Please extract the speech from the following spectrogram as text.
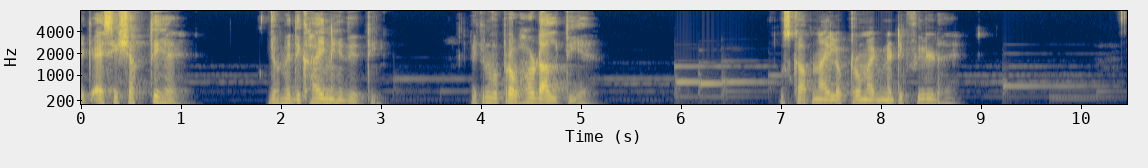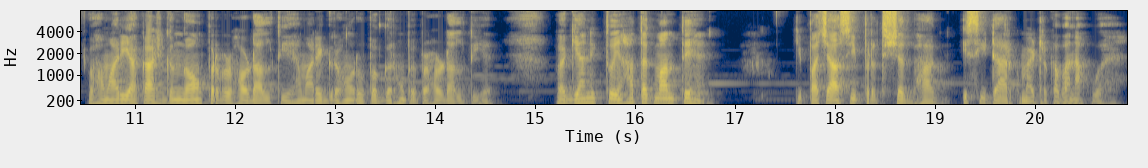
एक ऐसी शक्ति है जो हमें दिखाई नहीं देती, लेकिन वो प्रभाव डालती है। उसका अपना इलेक्ट्रोमैग्नेटिक फ़ील्ड है। वो हमारी आकाश गंगाओं पर प्रभाव डालती है, हमारे ग्रहों और उपग्रहों पर प्रभाव डालती है। वैज्ञानिक तो यहाँ तक मानते हैं कि पचासी प्रतिशत भाग इसी डार्क मैटर का बना हुआ है।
